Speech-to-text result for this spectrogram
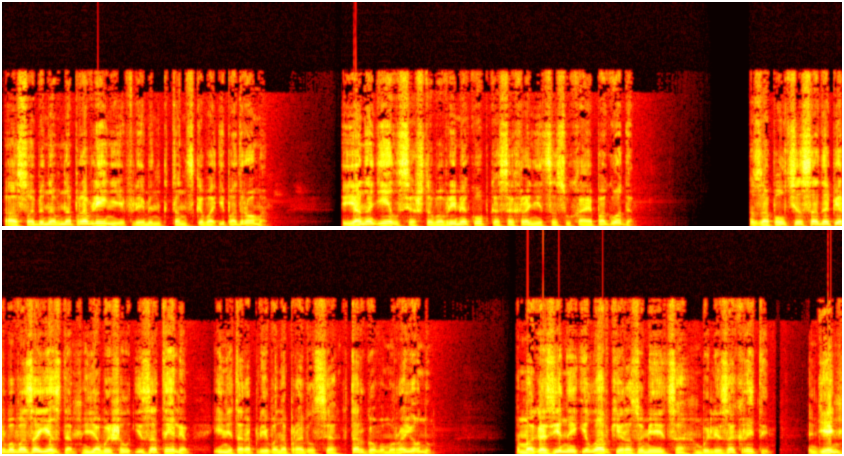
особенно в направлении Флемингтонского ипподрома. Я надеялся, что во время кубка сохранится сухая погода. За полчаса до первого заезда я вышел из отеля и неторопливо направился к торговому району. Магазины и лавки, разумеется, были закрыты. День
